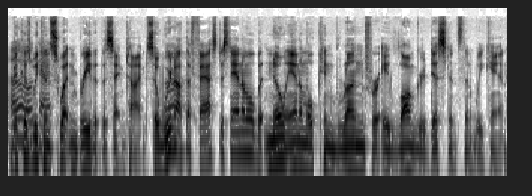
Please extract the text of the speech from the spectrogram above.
because we okay. can sweat and breathe at the same time. So we're not the fastest animal, but no animal can run for a longer distance than we can.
